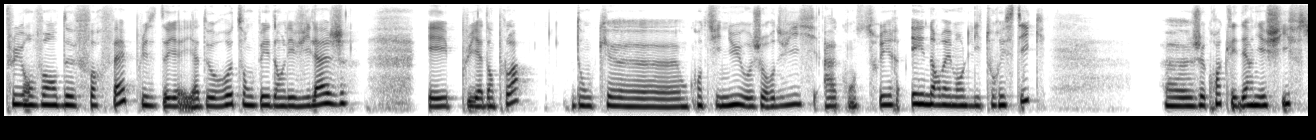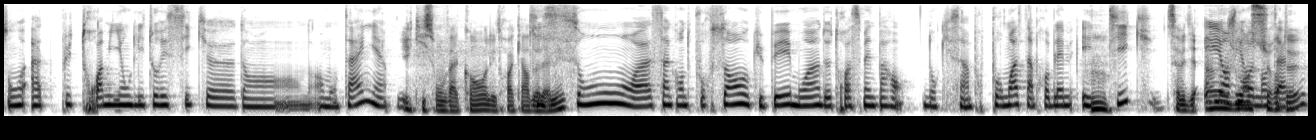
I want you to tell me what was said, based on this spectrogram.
plus on vend de forfaits, plus il y a de retombées dans les villages et plus il y a d'emplois. Donc, euh, on continue aujourd'hui à construire énormément de lits touristiques. Euh, je crois que les derniers chiffres sont à plus de 3 millions de lits touristiques euh, dans, en montagne. Et qui sont vacants les trois quarts de l'année? Qui sont à 50% occupés moins de 3 semaines par an. Donc un, pour moi, c'est un problème hum. éthique. Ça veut dire un logement sur deux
